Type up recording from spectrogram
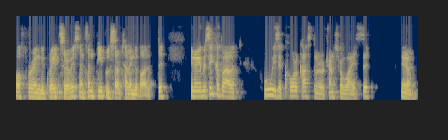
offering a great service, and then people start telling about it. You know, if we think about who is a core customer of TransferWise, you know,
